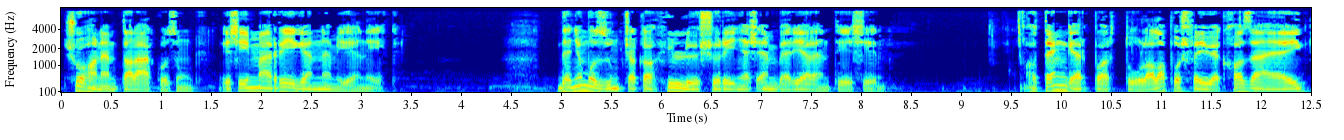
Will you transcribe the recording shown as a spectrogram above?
soha nem találkozunk, és én már régen nem élnék. De nyomozzunk csak a hüllősörényes ember jelentésén. A tengerparttól a laposfejűek hazájáig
